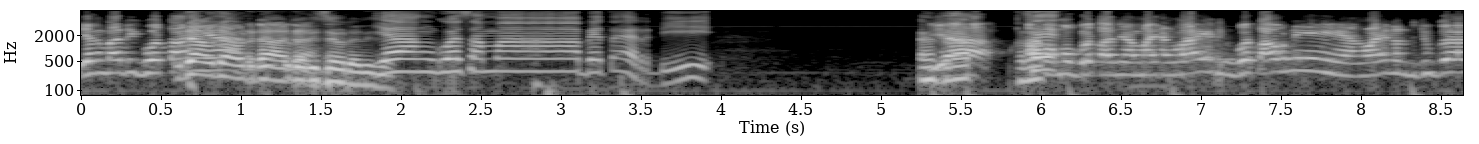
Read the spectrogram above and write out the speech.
Yang tadi gua tanya. Udah, udah, udah, Udah, udah, udah. di save, udah di save. Yang gua sama BTRD. Eh, Iya, kenapa, kenapa, apa mau gue tanya sama yang lain? Gue tahu nih, yang lain ada juga.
